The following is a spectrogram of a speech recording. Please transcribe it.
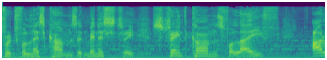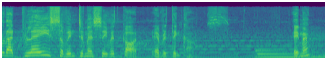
Fruitfulness comes in ministry, strength comes for life. Out of that place of intimacy with God, everything comes. Amen.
